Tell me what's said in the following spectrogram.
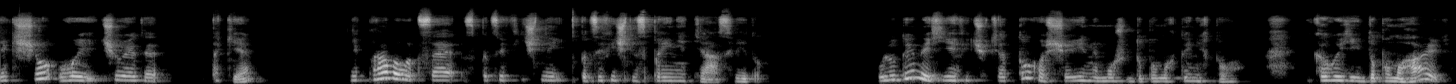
Якщо ви чуєте таке, як правило, це специфічне сприйняття світу. У людини є відчуття того, що їй не можуть допомогти ніхто. І коли їй допомагають,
